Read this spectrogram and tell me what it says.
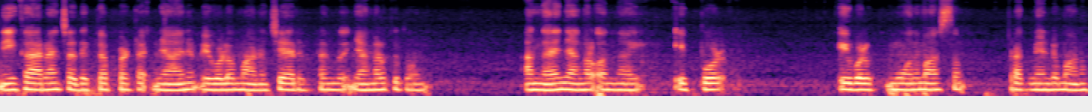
നീ കാരണം ചതിക്കപ്പെട്ട ഞാനും ഇവളുമാണ് ചേരട്ടെന്ന് ഞങ്ങൾക്ക് തോന്നി. അങ്ങനെ ഞങ്ങൾ ഒന്നായി. ഇപ്പോൾ ഇവൾ മൂന്ന് മാസം പ്രഗ്നന്റുമാണ്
